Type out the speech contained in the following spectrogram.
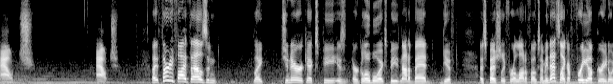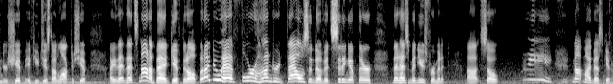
Ouch. Ouch. Like 35,000 like generic XP is or global XP is not a bad gift, especially for a lot of folks. I mean, that's like a free upgrade on your ship if you just unlocked a ship. Mean, that, that's not a bad gift at all. But I do have 400,000 of it sitting up there that hasn't been used for a minute. Uh, so, eh, not my best gift.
